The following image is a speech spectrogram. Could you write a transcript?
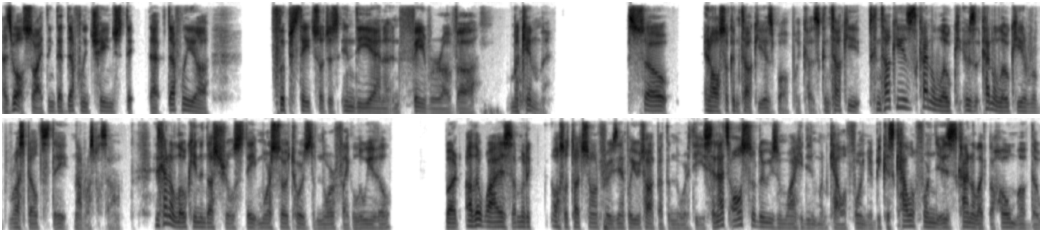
as well. So I think that definitely changed that definitely uh, flip states such as Indiana in favor of uh, McKinley. So, and also Kentucky as well, because Kentucky Kentucky is kind of low. It was kind of low key a Rust Belt state, not Rust Belt. Sorry. It's kind of low key an industrial state, more so towards the north, like Louisville. But otherwise, I'm going to also touch on, for example, you were talking about the Northeast, and that's also the reason why he didn't win California, because California is kind of like the home of the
